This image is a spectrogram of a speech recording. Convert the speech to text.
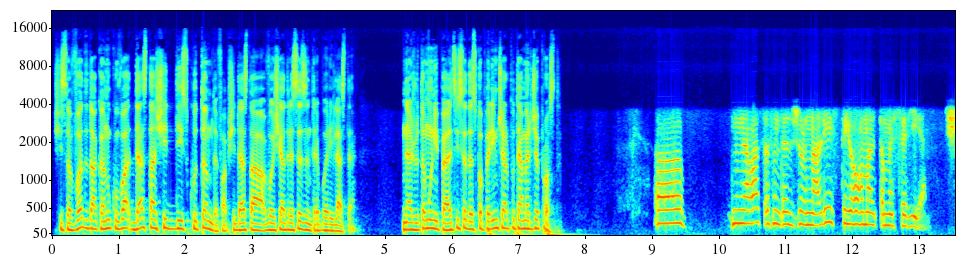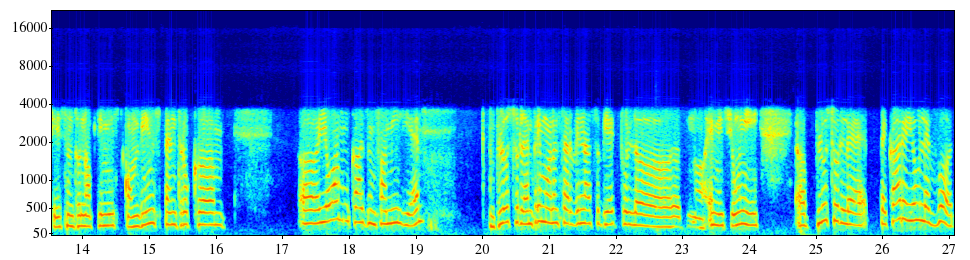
Și să văd dacă nu cumva... De asta și discutăm, de fapt, și de asta vă și adresez întrebările astea. Ne ajutăm unii pe alții să descoperim ce ar putea merge prost. Uh, dumneavoastră sunteți jurnalist, eu am altă meserie și sunt un optimist convins pentru că uh, eu am un caz în familie. Plusurile, în primul rând, să revin la subiectul uh, emisiunii, uh, plusurile pe care eu le văd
